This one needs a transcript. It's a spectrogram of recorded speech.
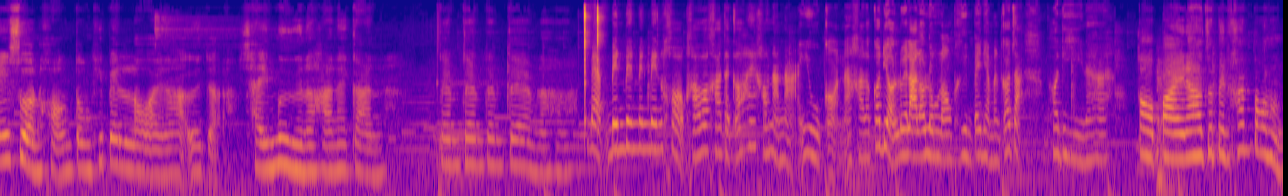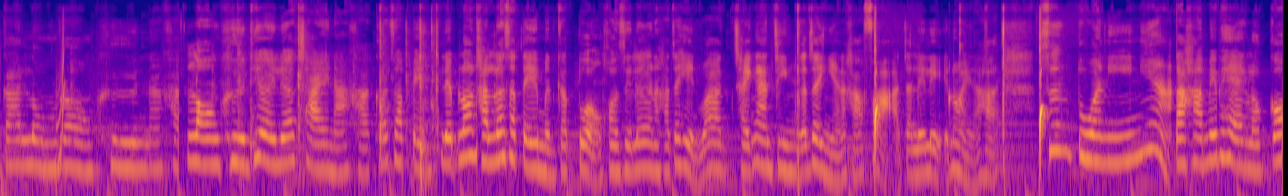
นส่วนของตรงที่เป็นรอยนะคะ เออจะใช้มือนะคะในการ แต้มแต้มแต้มแต้มนะคะ แบบเบนเบนเบนเบนขอบเขาอะค่ะ แต่ก็ให้เขาหนาๆอยู่ก่อนนะคะ แล้วก็เดี๋ยวเวลาเราลงรองพื้นไปเนี่ยมันก็จะพอดีนะคะ ต่อไปนะคะจะเป็นขั้นตอนของการลงรองพื้นนะคะ รองพื้นที่เอยเลือกใช้นะคะ ก็จะเป็นเลบลอนคัลเลอร์สเตย์เหมือนกับตัวของคอนซีลเลอร์นะคะ จะเห็นว่าใช้งานจริงก็จะอย่างเงี้ยนะคะ ฝาจะเละๆหน่อยนะคะ ซึ่งตัวนี้เนี่ยราคาไม่แพงแล้วก็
